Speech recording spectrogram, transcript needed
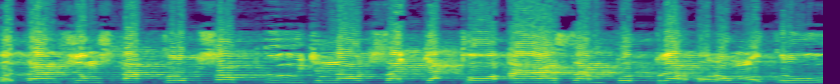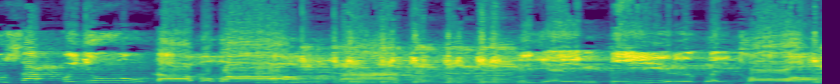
បើតាមខ្ញុំស្ដាប់គ្រប់សពគឺចំណោតសច្ចធម៌អាសម្ពុទ្ធព្រះបរមគ្រូសัพពញូដល់បវរបាទនិយាយអំពីរឿងនៃធម៌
